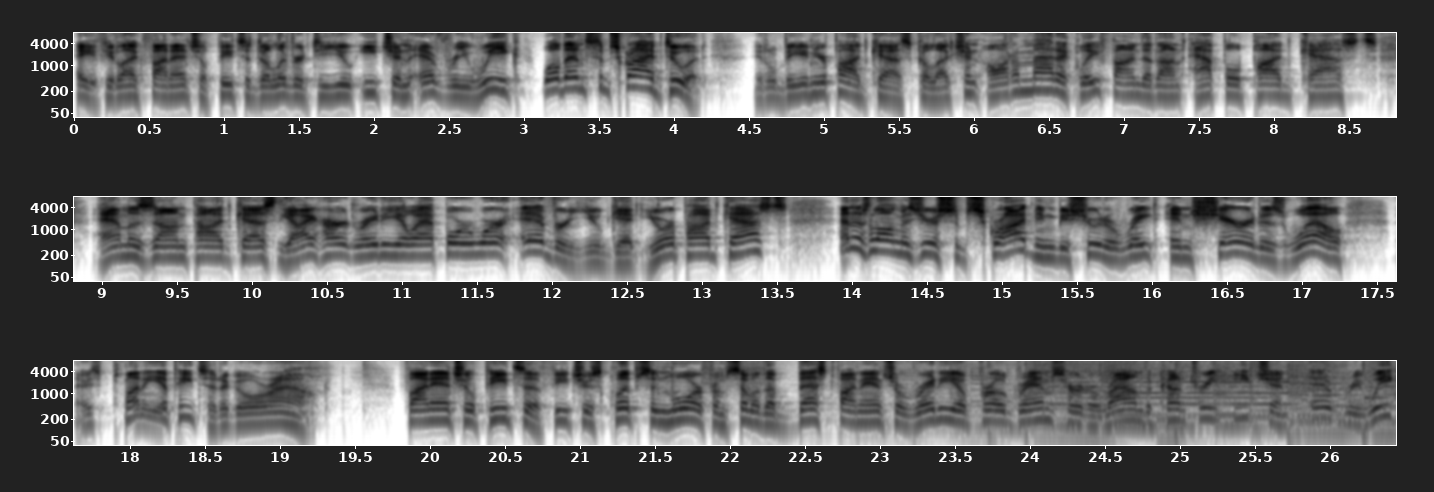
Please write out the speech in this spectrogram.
Hey, if you'd like Financial Pizza delivered to you each and every week, well, then subscribe to it. It'll be in your podcast collection automatically. Find it on Apple Podcasts, Amazon Podcasts, the iHeartRadio app, or wherever you get your podcasts. And as long as you're subscribing, be sure to rate and share it as well. There's plenty of pizza to go around. Financial Pizza features clips and more from some of the best financial radio programs heard around the country each and every week,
